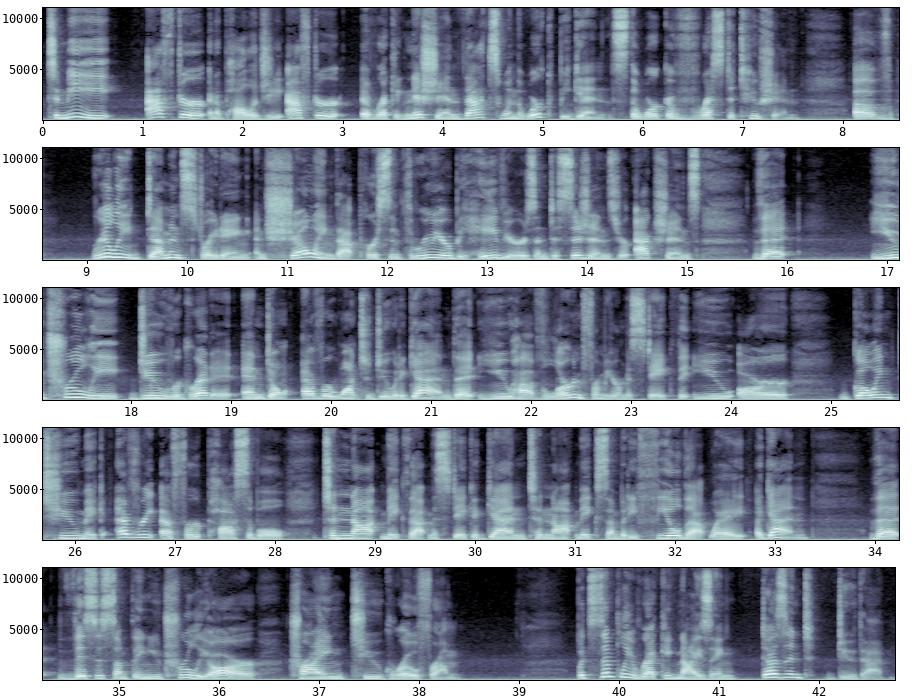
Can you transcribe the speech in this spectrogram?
to me, after an apology, after a recognition, that's when the work begins the work of restitution, of really demonstrating and showing that person through your behaviors and decisions, your actions, that you truly do regret it and don't ever want to do it again, that you have learned from your mistake, that you are going to make every effort possible to not make that mistake again, to not make somebody feel that way again, that this is something you truly are trying to grow from. But simply recognizing doesn't do that.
